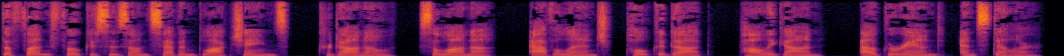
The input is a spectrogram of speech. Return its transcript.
The fund focuses on seven blockchains Cardano, Solana, Avalanche, Polkadot, Polygon, Algorand, and Stellar.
